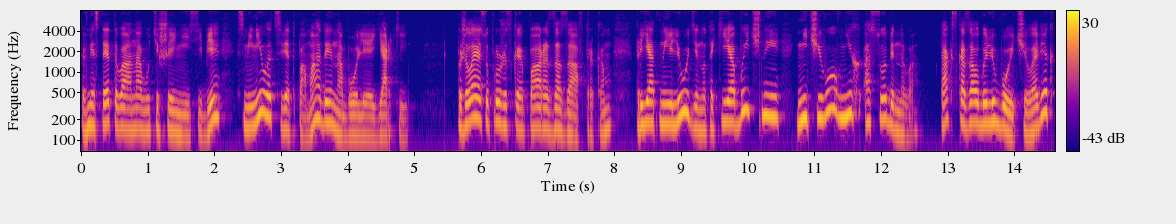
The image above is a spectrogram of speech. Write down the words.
Вместо этого она в утешении себе сменила цвет помады на более яркий. Пожилая супружеская пара за завтраком. Приятные люди, но такие обычные, ничего в них особенного. Так сказал бы любой человек,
